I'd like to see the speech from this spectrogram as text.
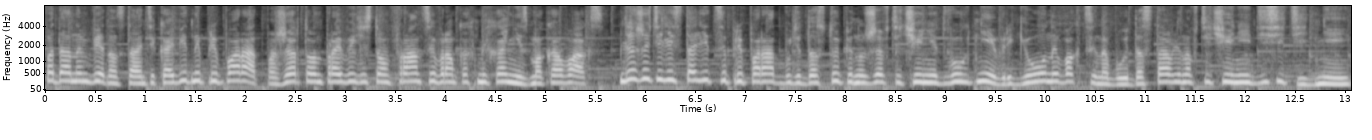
По данным ведомства, антиковидный препарат пожертвован правительством Франции в рамках механизма КОВАКС. Для жителей столицы препарат будет доступен уже в течение двух дней. В регионы вакцина будет доставлена в течение 10 дней.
